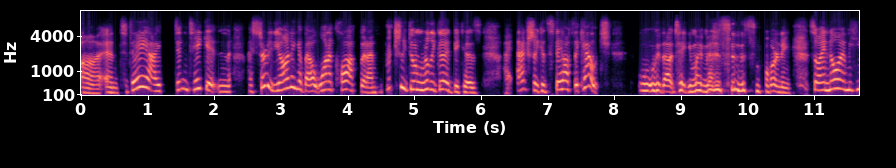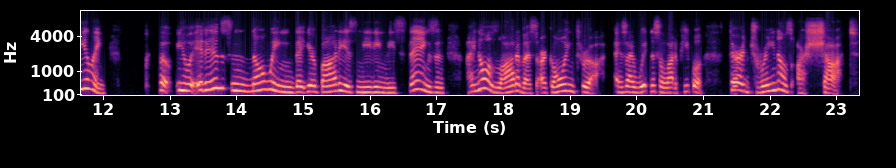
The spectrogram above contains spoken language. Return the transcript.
Uh, and today I didn't take it, and I started yawning about one o'clock. But I'm actually doing really good because I actually could stay off the couch without taking my medicine this morning. So I know I'm healing but you know it is knowing that your body is needing these things. And i know a lot of us are going through as i witness a lot of people their adrenals are shot.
